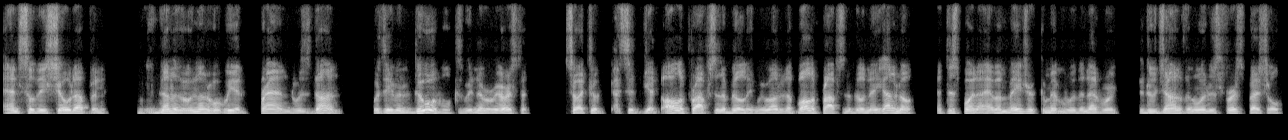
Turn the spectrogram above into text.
And so they showed up, and none of none of what we had planned was done, was even doable because we never rehearsed it. So I took, I said, get all the props in the building. We rounded up all the props in the building. Now you got to know, at this point, I have a major commitment with the network to do Jonathan Winters' first special,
